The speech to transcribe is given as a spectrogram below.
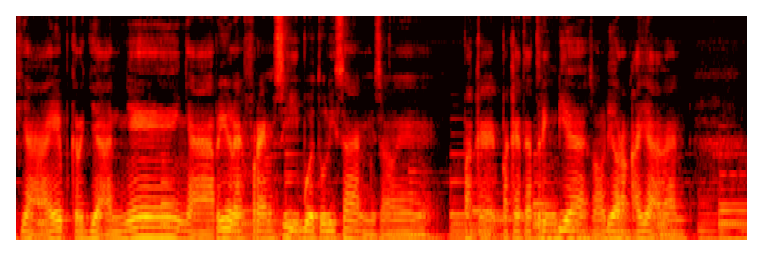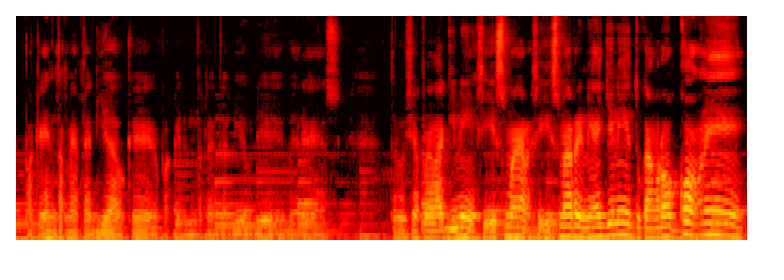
Si Aib kerjaannya nyari referensi buat tulisan misalnya. Pakai pakai tethering dia soalnya dia orang kaya kan. Pakai internetnya dia oke. Okay, pakai internetnya dia udah beres Terus siapa lagi nih? Si Ismar. Si Ismar ini aja nih tukang rokok nih.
